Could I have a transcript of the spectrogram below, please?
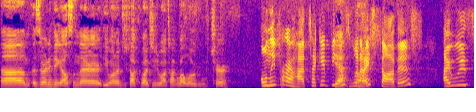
um, is there anything else in there you wanted to talk about? Did you want to talk about Logan Couture? Only for a hot second because go when I saw this, I was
